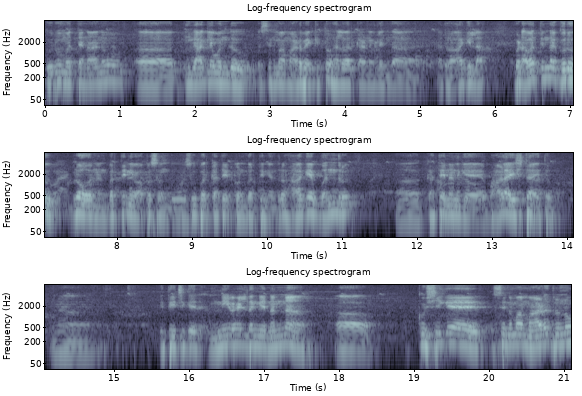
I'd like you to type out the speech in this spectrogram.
ಗುರು ಮತ್ತು ನಾನು ಈಗಾಗಲೇ ಒಂದು ಸಿನಿಮಾ ಮಾಡಬೇಕಿತ್ತು. ಹಲವಾರು ಕಾರಣಗಳಿಂದ ಅದು ಆಗಿಲ್ಲ. ಬಟ್ ಅವತ್ತಿಂದ ಗುರು, ಬ್ರೋ, ನಾನು ಬರ್ತೀನಿ ವಾಪಸ್ ಒಂದು ಸೂಪರ್ ಕತೆ ಇಟ್ಕೊಂಡು ಬರ್ತೀನಿ ಅಂದರು. ಹಾಗೆ ಬಂದರು. ಕತೆ ನನಗೆ ಬಹಳ ಇಷ್ಟ ಆಯಿತು. ಇತ್ತೀಚೆಗೆ ನೀವು ಹೇಳ್ದಂಗೆ ನನ್ನ ಖುಷಿಗೆ ಸಿನಿಮಾ ಮಾಡಿದ್ರು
